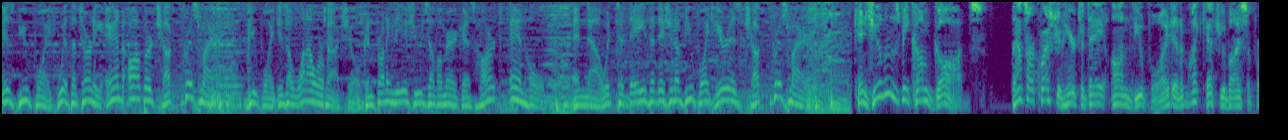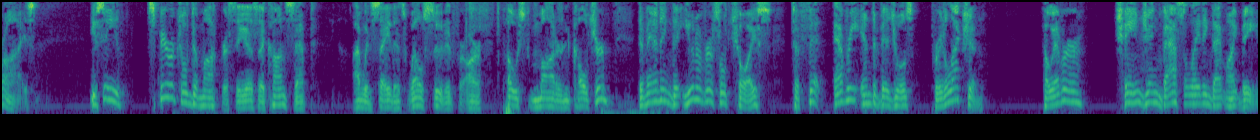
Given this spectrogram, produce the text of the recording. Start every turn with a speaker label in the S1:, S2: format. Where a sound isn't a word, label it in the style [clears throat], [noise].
S1: is Viewpoint with attorney and author Chuck Crismier. Viewpoint is a one hour talk show confronting the issues of America's heart and home. And now, with today's edition of Viewpoint, here is Chuck Crismier.
S2: Can humans become gods? That's our question here today on Viewpoint, and it might catch you by surprise. You see, spiritual democracy is a concept, I would say, that's well suited for our postmodern culture demanding the universal choice to fit every individual's predilection, however changing, vacillating that might be.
